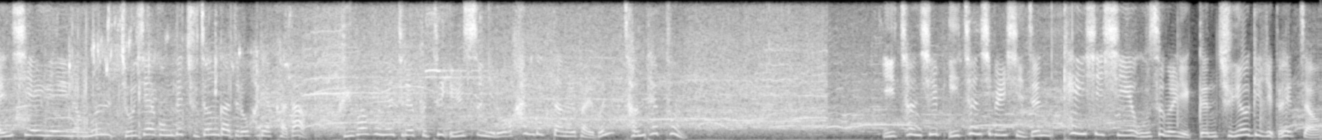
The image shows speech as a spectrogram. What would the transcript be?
NCAA 명문 조지아 공대 주전가드로 활약하다 귀화 혼혈 드래프트 1순위로 한국 땅을 밟은 전태풍. 2010-2011 시즌 KCC의 우승을 이끈 주역이기도 했죠.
